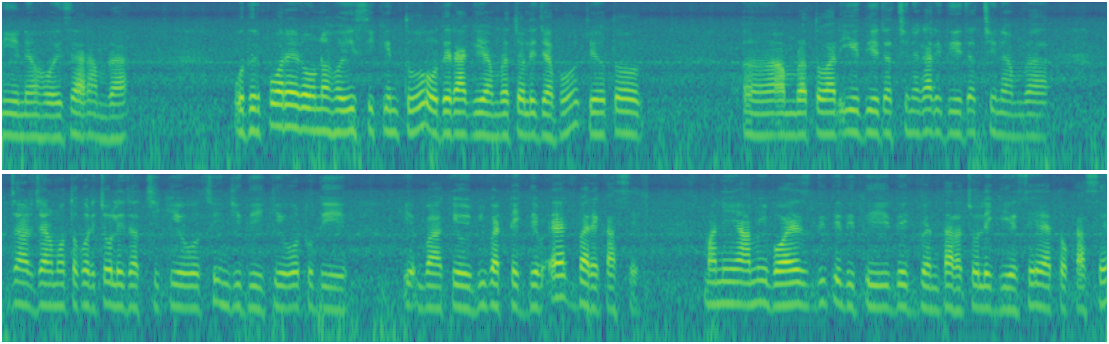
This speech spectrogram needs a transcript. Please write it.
নিয়ে নেওয়া হয়েছে আর আমরা, ওদের পরে রওনা হয়েছি কিন্তু ওদের আগে আমরা চলে যাব। যেহেতু আমরা তো আর ইয়ে দিয়ে যাচ্ছি না, গাড়ি দিয়ে যাচ্ছি না, আমরা যার যার মতো করে চলে যাচ্ছি, কেউ সিনজি দিয়ে, কেউ অটো দিয়ে বা কেউ বিবার টেক দিয়ে, একবারে কাছে। মানে আমি বয়স দিতে দিতেই দেখবেন তারা চলে গিয়েছে এত কাছে।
